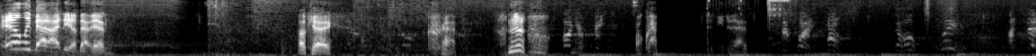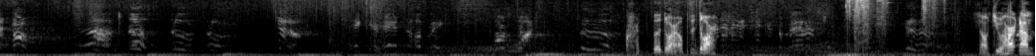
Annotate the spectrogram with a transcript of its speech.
really bad idea, Batman. Okay. Crap. No, no, no. Open the door. Open the door. Don't you hurt them.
